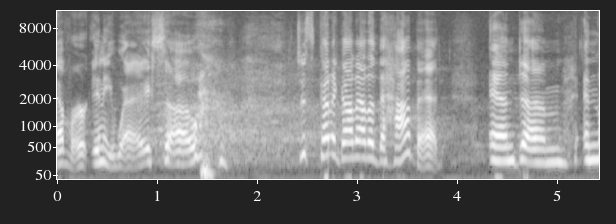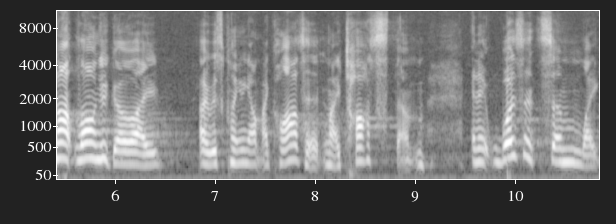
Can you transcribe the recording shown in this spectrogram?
ever anyway? So just kind of got out of the habit. And, um, and not long ago, I, I was cleaning out my closet and I tossed them. And it wasn't some like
